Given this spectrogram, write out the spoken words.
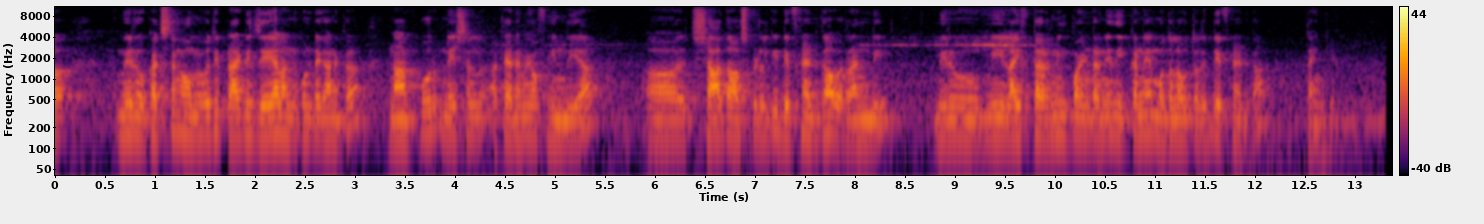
మీరు ఖచ్చితంగా హోమియోపతి ప్రాక్టీస్ చేయాలనుకుంటే కనుక నాగ్పూర్ నేషనల్ అకాడమీ ఆఫ్ హిందియా షాద్ హాస్పిటల్కి డెఫినెట్గా రండి. మీరు మీ లైఫ్ టర్నింగ్ పాయింట్ అనేది ఇక్కడనే మొదలవుతుంది డెఫినెట్గా. Thank you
